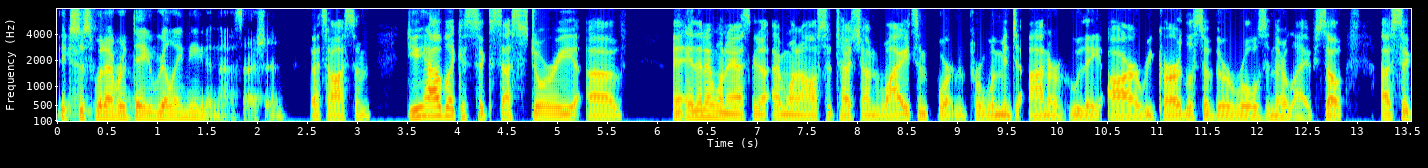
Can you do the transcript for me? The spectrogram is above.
it's yeah. just whatever they really need in that session that's awesome do you have like a success story of and, then I want to ask, I want to also touch on why it's important for women to honor who they are, regardless of their roles in their life. So, a, su-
